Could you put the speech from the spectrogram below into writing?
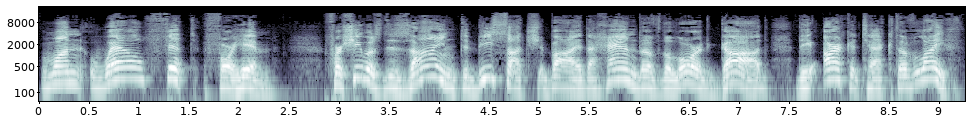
one well fit for Him. For she was designed to be such by the hand of the Lord God, the architect of life.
